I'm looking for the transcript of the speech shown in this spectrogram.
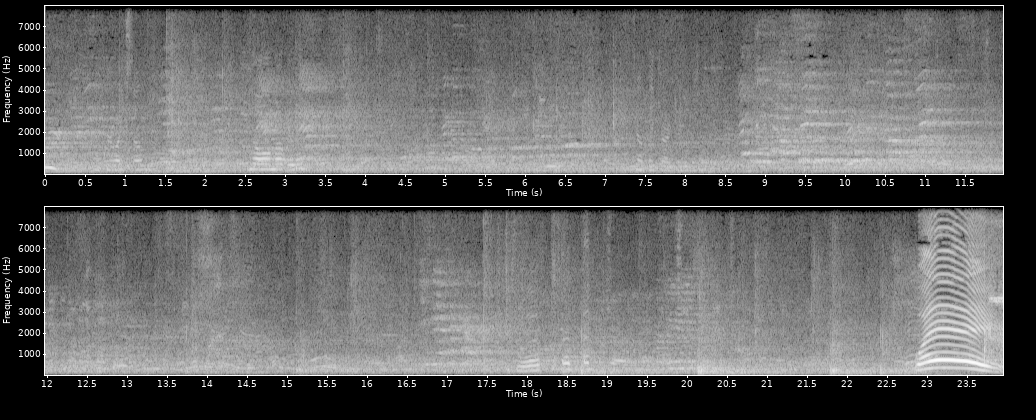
You're like so. No, not really. Can't think you're. Way!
